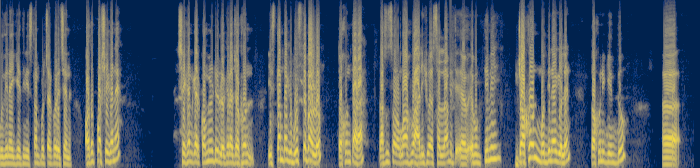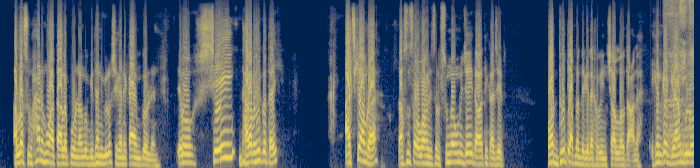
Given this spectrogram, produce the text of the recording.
মদিনায় গিয়ে তিনি ইসলাম প্রচার করেছেন। অতঃপর সেখানে সেখানকার কমিউনিটির লোকেরা যখন ইসলামটাকে বুঝতে পারল, তখন তারা রাসুল সাল্লাহ আলী আসাল্লাম এবং তিনি যখন মদিনায় গেলেন, তখনই কিন্তু আল্লাহ সুবহান হুয়া তাআলা পূর্ণাঙ্গ বিধানগুলো সেখানে কায়েম করলেন। এবং সেই ধারাবাহিকতায় আজকে আমরা রাসুল সাল্লাহ আলি সাল্লাম সুন্না অনুযায়ী দাওয়াতি কাজের পদ্ধতি আপনাদেরকে দেখাবো ইনশাআল্লাহ তাআলা। এখানকার গ্রামগুলো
